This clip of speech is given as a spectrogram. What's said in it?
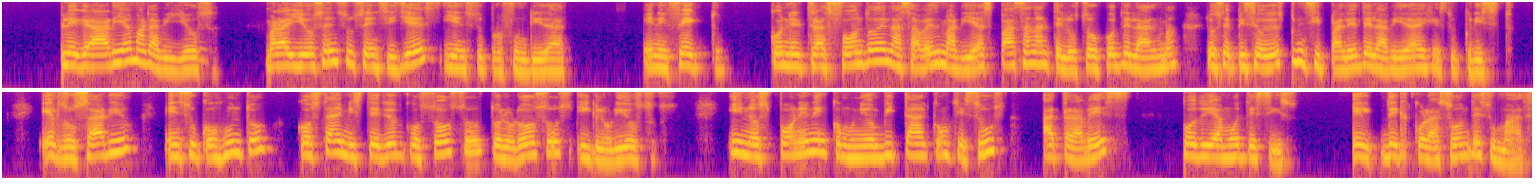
plegaria maravillosa, maravillosa en su sencillez y en su profundidad. En efecto, con el trasfondo de las Aves Marías pasan ante los ojos del alma los episodios principales de la vida de Jesucristo. El rosario en su conjunto consta de misterios gozosos, dolorosos y gloriosos, y nos ponen en comunión vital con Jesús a través, podríamos decir, el, del corazón de su madre.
